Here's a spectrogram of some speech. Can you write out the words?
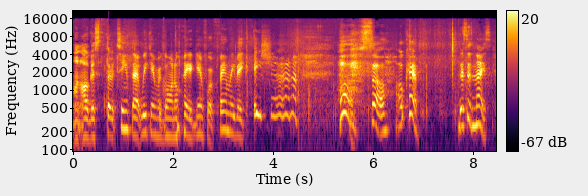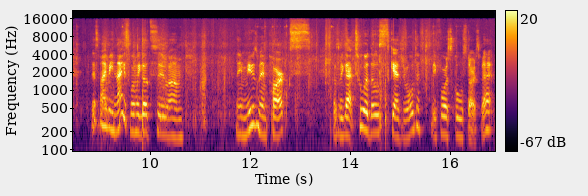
on August 13th, that weekend, we're going away again for a family vacation. so, okay. This is nice. This might be nice when we go to um, the amusement parks. Because we got two of those scheduled before school starts back.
